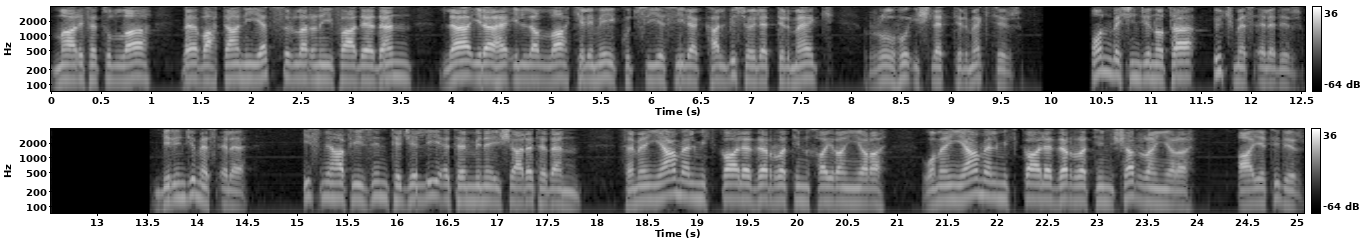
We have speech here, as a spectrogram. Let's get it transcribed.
marifetullah ve vahdaniyet sırlarını ifade eden, La ilahe illallah kelime-i kutsiyesiyle kalbi söylettirmek, ruhu işlettirmektir. 15. nota üç meseledir. Birinci mesele, İsmi Hafiz'in tecelli etemmine işaret eden فَمَنْ يَعْمَلْ مِثْقَالَ ذَرَّةٍ خَيْرًا يَرَهُ وَمَنْ يَعْمَلْ مِثْقَالَ ذَرَّةٍ شَرًّا يَرَهُ ayetidir.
